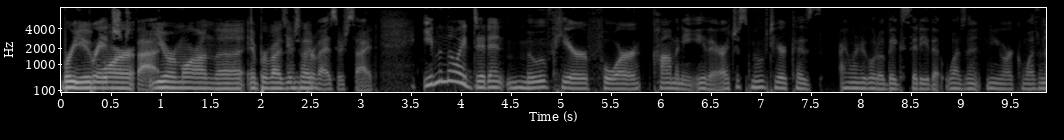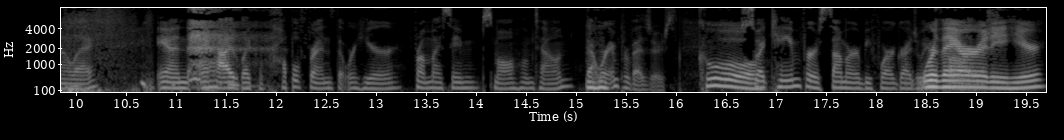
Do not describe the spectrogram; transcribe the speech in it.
Were you more? that. You were more on the improviser side. improviser side. Even though I didn't move here for comedy either, I just moved here because I wanted to go to a big city that wasn't New York and wasn't LA. and I had like a couple friends that were here from my same small hometown that Mhm. were improvisers. Cool. So I came for a summer before I graduated. were they college. already here?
